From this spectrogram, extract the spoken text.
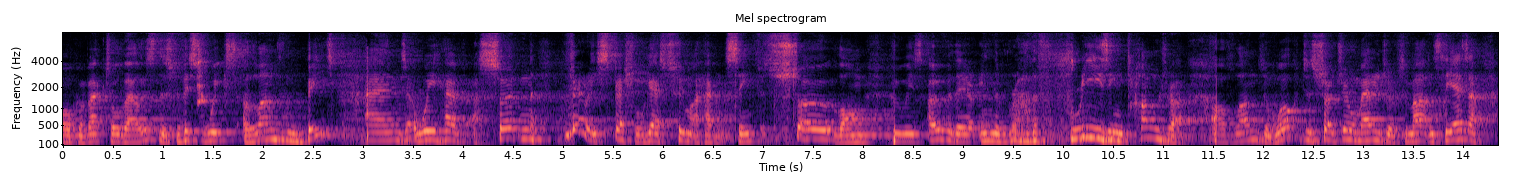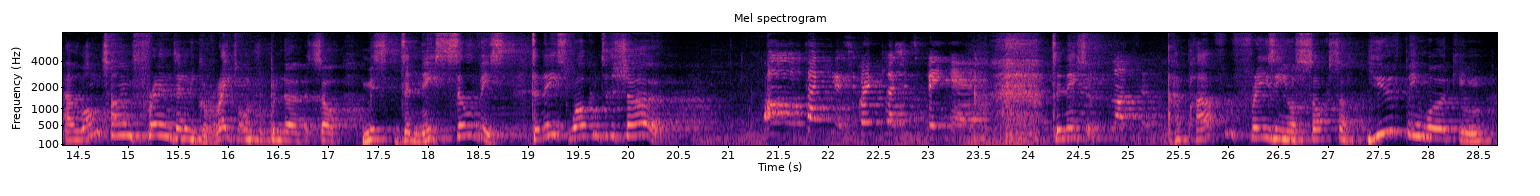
Welcome back to all of our listeners for this week's London Beat. And we have a certain very special guest whom I haven't seen for so long, who is over there in the rather freezing tundra of London. Welcome to the show, General Manager of St Martin's Theatre, a long-time friend and great entrepreneur herself, Miss Denise Silvies. Denise, welcome to the show. Oh, thank you. It's a great pleasure to be here. Denise, London. apart from freezing your socks off, you've been working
